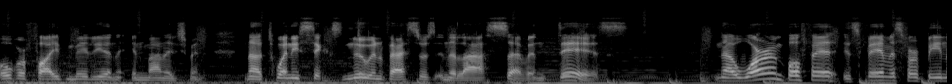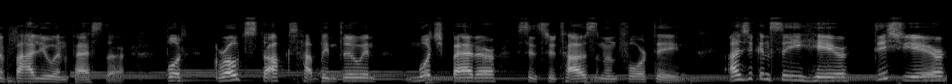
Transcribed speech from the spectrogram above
over 5 million in management. Now, 26 new investors in the last seven days. Now, Warren Buffett is famous for being a value investor, but growth stocks have been doing much better since 2014. As you can see here, this year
